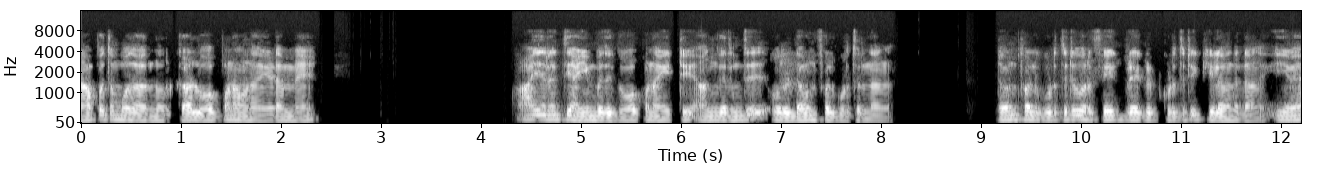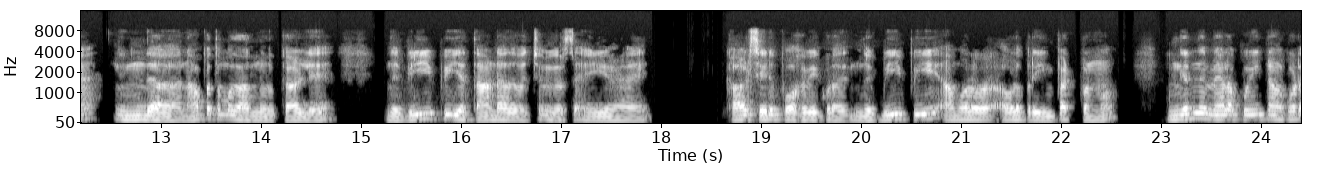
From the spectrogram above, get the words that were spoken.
நாற்பத்தொம்போது அறுநூறு கால் ஓப்பன் ஆகின இடமே 1050க்கு ஓப்பன் ஆகிட்டு அங்கேருந்து ஒரு டவுன்ஃபால் கொடுத்துருந்தாங்க டவுன்ஃபால் கொடுத்துட்டு ஒரு ஃபேக் பிரேக் அவுட் கொடுத்துட்டு கீழே வந்துட்டாங்க. இவன் இந்த நாற்பத்தொம்போது அறுநூறு கால் இந்த பிபியை தாண்டாத வச்சும் இவர் கால் சைடு போகவே கூடாது. இந்த பிபி அவ்வளோ அவ்வளோ பெரிய இம்பாக்ட் பண்ணும். இங்கேருந்து மேலே போயிட்டா கூட,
